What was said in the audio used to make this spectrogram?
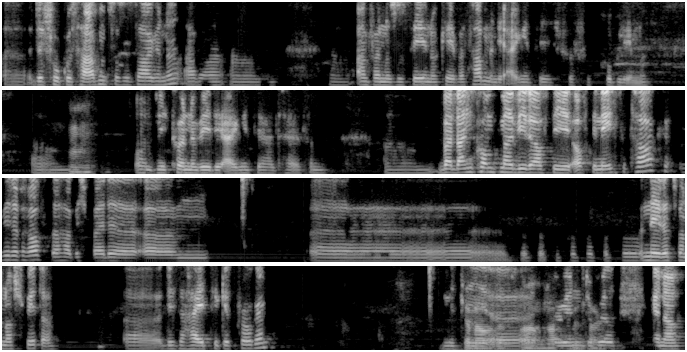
äh, den Fokus haben sozusagen, ne? aber ähm, äh, einfach nur so sehen, okay, was haben die eigentlich für, für Probleme ähm, mhm. und wie können wir die eigentlich halt helfen. Ähm, weil dann kommt mal wieder auf die auf den nächsten Tag wieder drauf. Da habe ich bei der ähm, äh, nee, das war noch später. Äh, diese High-Ticket-Programm. Genau, die, das äh, war äh, Genau,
